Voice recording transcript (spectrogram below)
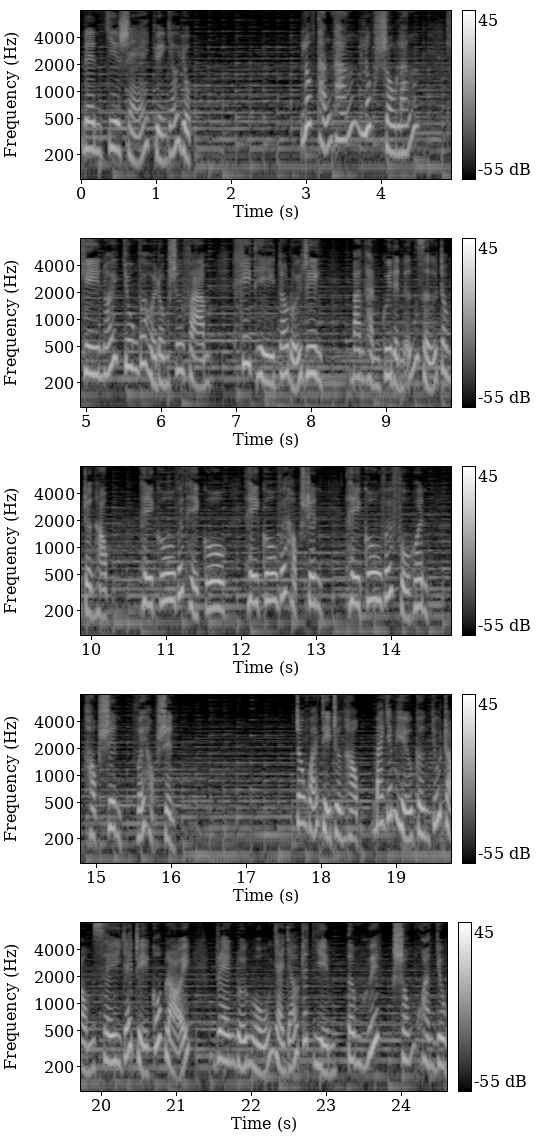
nên chia sẻ chuyện giáo dục. Lúc thẳng thắn, lúc sâu lắng, khi nói chung với hội đồng sư phạm, khi thì trao đổi riêng, ban hành quy định ứng xử trong trường học, thầy cô với thầy cô, thầy cô với học sinh, thầy cô với phụ huynh, học sinh với học sinh. Trong quản trị trường học, ban giám hiệu cần chú trọng xây giá trị cốt lõi, rèn đội ngũ nhà giáo trách nhiệm, tâm huyết, sống khoan dung.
